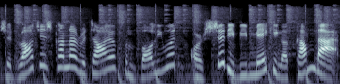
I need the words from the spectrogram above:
Should Rajesh Khanna retire from Bollywood or should he be making a comeback?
